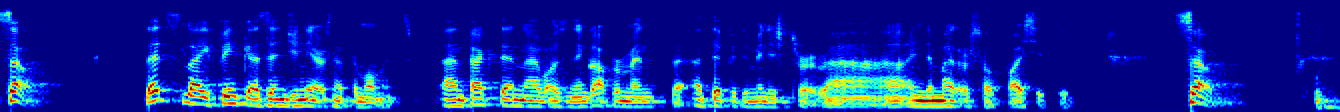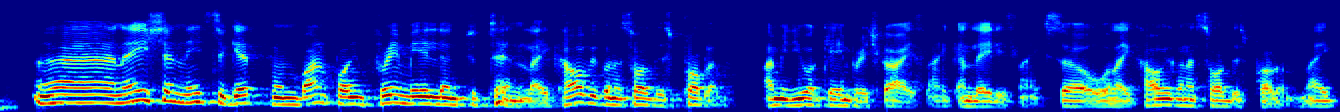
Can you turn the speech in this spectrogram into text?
so. Let's like think as engineers at the moment. And back then I was in the government, a deputy minister uh, in the matters of ICT. So a nation needs to get from 1.3 million to 10. Like, how are we going to solve this problem? I mean, you are Cambridge guys, like, and ladies, like, so, like, how are we going to solve this problem? Like,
